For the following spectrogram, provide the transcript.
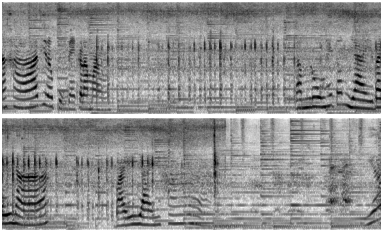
นะคะ ที่เราปลูกในกระมังบำรุงให้ต้นใหญ่ใบหนา ใบใหญ่ค่ะเขียว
